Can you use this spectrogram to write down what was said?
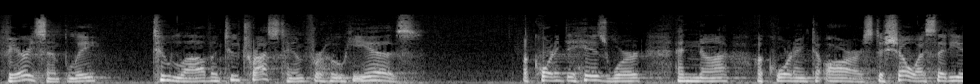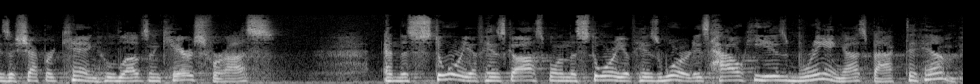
Very simply, to love and to trust him for who he is according to his word and not according to ours, to show us that he is a shepherd king who loves and cares for us. And the story of his gospel and the story of his word is how he is bringing us back to him.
